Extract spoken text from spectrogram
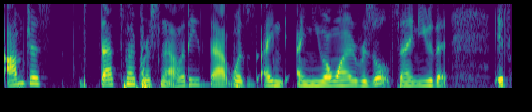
I'm just, that's my personality. That was, I, I knew I wanted results. And I knew that if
